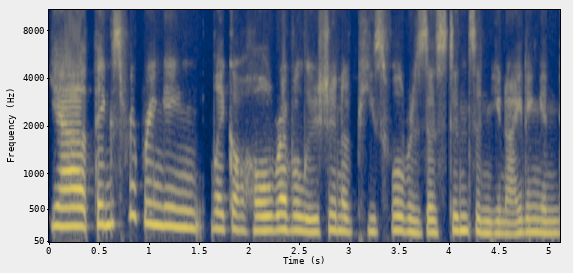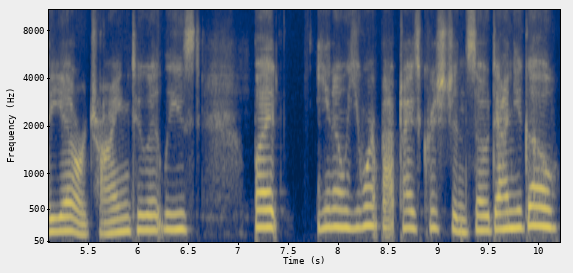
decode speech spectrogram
yeah, thanks for bringing like a whole revolution of peaceful resistance and uniting India, or trying to at least? But you know, you weren't baptized Christian, so down you go.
